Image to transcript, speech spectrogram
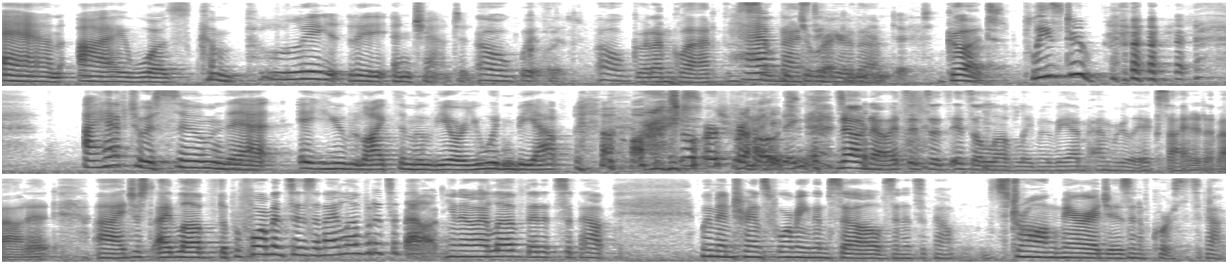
And I was completely enchanted Oh, with good. it. Oh, good. I'm glad. It's so Happy nice to to, hear recommend that. it. Good. Please do. I have to assume that you like the movie or you wouldn't be out on tour promoting it. No, no, it's it's a, it's a lovely movie. I'm I'm really excited about it. I just I love the performances and I love what it's about. You know, I love that it's about women transforming themselves and it's about strong marriages and of course it's about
